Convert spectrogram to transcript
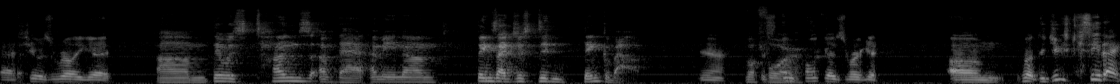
Yeah, she was really good. Um, there was tons of that. I mean, um, things I just didn't think about Yeah. Before. The before. steampunkers were good. Um, look, did you see that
